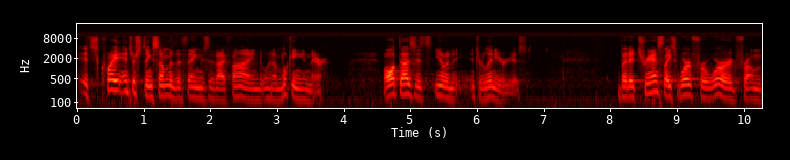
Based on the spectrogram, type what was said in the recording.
it's quite interesting some of the things that I find when I'm looking in there. All it does is, you know an interlinear is. But it translates word for word from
